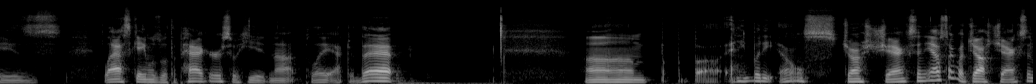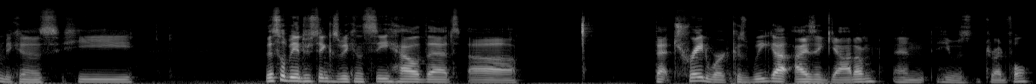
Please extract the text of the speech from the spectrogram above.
his last game was with the Packers, so he did not play after that. Um, anybody else? Josh Jackson. Yeah, I was talking about Josh Jackson because he. This will be interesting because we can see how that uh, that trade worked because we got Isaac Yiadom and he was dreadful.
